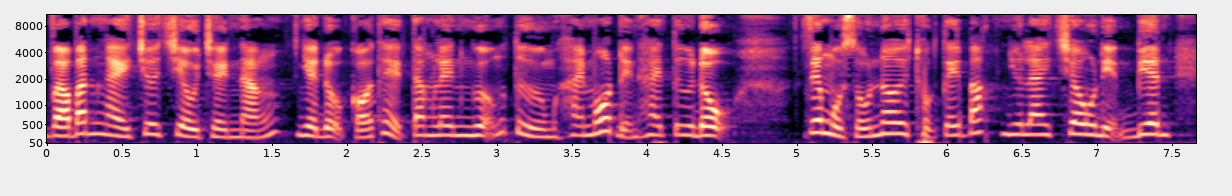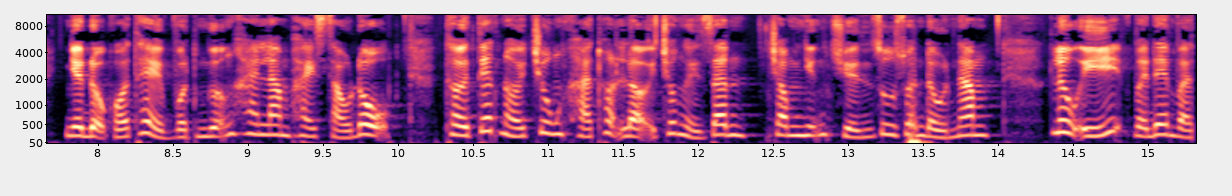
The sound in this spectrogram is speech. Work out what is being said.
Vào ban ngày trưa chiều trời nắng, nhiệt độ có thể tăng lên ngưỡng từ 21 đến 24 độ. Riêng một số nơi thuộc Tây Bắc như Lai Châu, Điện Biên, nhiệt độ có thể vượt ngưỡng 25-26 độ. Thời tiết nói chung khá thuận lợi cho người dân trong những chuyến du xuân đầu năm. Lưu ý với đêm và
